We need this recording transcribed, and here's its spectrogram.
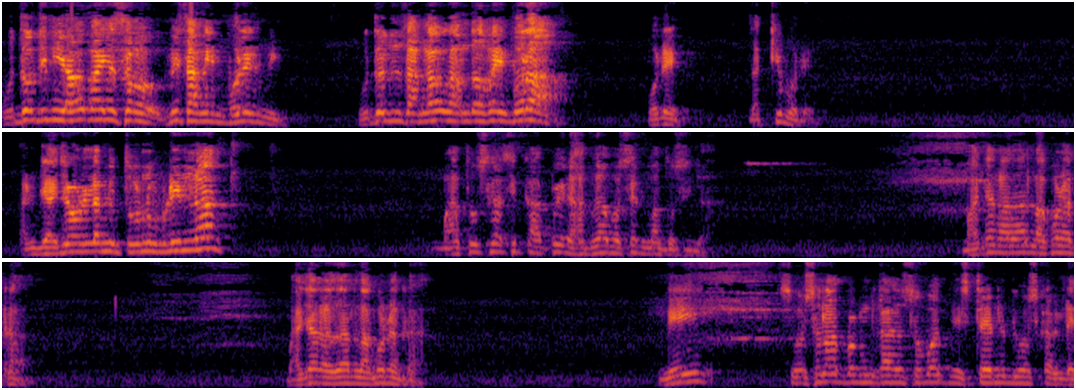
उद्धवजींनी यावं पाहिजे सगळं मी सांगेन बोलेन मी. उद्धवजी सांगावं रामदासभाई बोला. बोलेन. नक्की बोलेन. आणि ज्याच्या वेळेला मी तोंड उघडीन ना मातोश्रीची कापे हादरा बसेल मातोश्रीला. माझ्या नादाला लागू नका. माझ्या नादाला लागू नका. मी शिवसेना प्रमुखांसोबत निष्ठेने दिवस काढले.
